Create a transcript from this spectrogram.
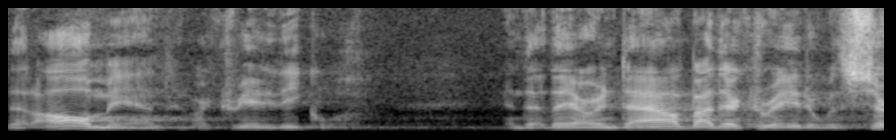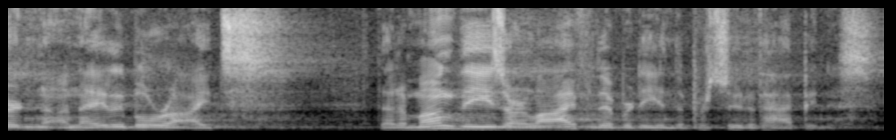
that all men are created equal and that they are endowed by their Creator with certain unalienable rights, that among these are life, liberty, and the pursuit of happiness.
